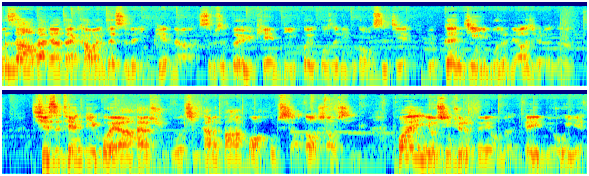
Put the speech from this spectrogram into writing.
不知道大家在看完这次的影片呢，是不是对于天地会或是灵宫事件有更进一步的了解了呢？其实天地会啊，还有许多其他的八卦或小道消息，欢迎有兴趣的朋友们可以留言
